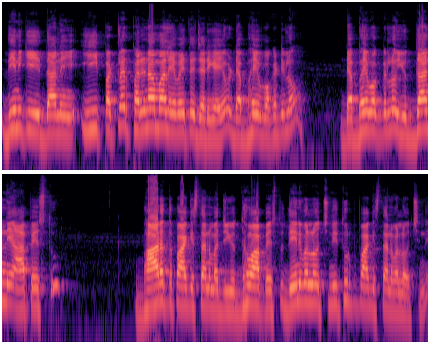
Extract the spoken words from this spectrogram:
దీనికి దాని ఈ పర్టికులర్ పరిణామాలు ఏవైతే జరిగాయో డెబ్భై ఒకటిలో డెబ్భై ఒకటిలో యుద్ధాన్ని ఆపేస్తూ భారత్ పాకిస్తాన్ మధ్య యుద్ధం ఆపేస్తూ దేనివల్ల వచ్చింది? తూర్పు పాకిస్తాన్ వల్ల వచ్చింది.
